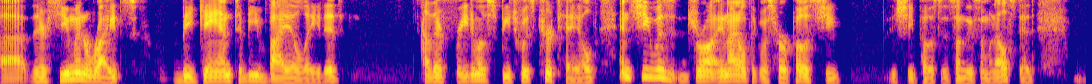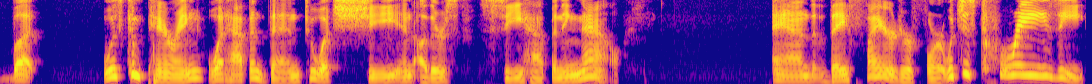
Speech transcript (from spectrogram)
uh, their human rights began to be violated, how their freedom of speech was curtailed, and she was drawn. And I don't think it was her post. She she posted something someone else did, but was comparing what happened then to what she and others see happening now. And they fired her for it, which is crazy,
